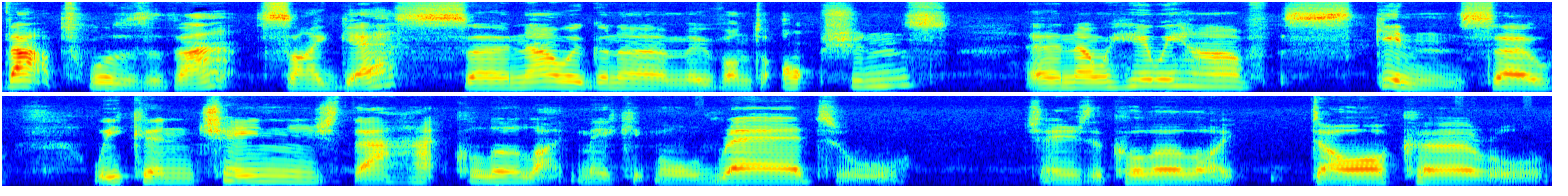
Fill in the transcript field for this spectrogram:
that was that, I guess. So now we're gonna move on to options. Uh, now here we have skins, so we can change the hat color, like make it more red, or change the color like darker, or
